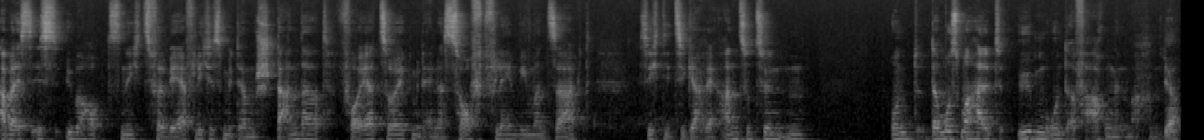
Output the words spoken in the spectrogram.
aber es ist überhaupt nichts Verwerfliches mit einem Standard-Feuerzeug, mit einer Softflame, wie man sagt, sich die Zigarre anzuzünden. Und da muss man halt üben und Erfahrungen machen. Ja,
